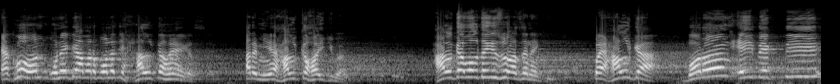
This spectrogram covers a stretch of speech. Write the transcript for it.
এখন অনেকে আবার বলে যে হালকা হয়ে গেছে আরে মিয়া হালকা হয় কিভাবে হালকা বলতে কিছু আছে নাকি ওই হালকা। বরং এই ব্যক্তি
